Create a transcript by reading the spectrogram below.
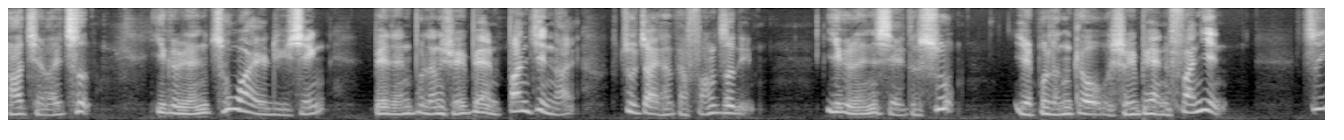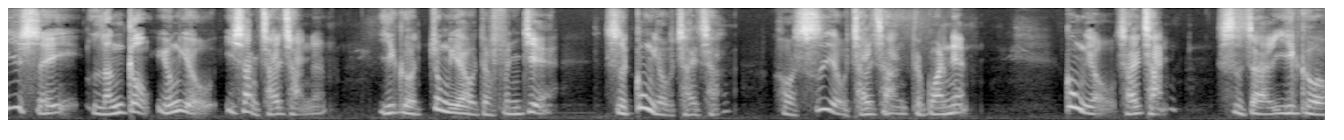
拿起来吃。一个人出外旅行，别人不能随便搬进来住在他的房子里。一个人写的书也不能够随便翻印。至于谁能够拥有一项财产呢？一个重要的分界是共有财产和私有财产的观念。共有财产。是在一个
